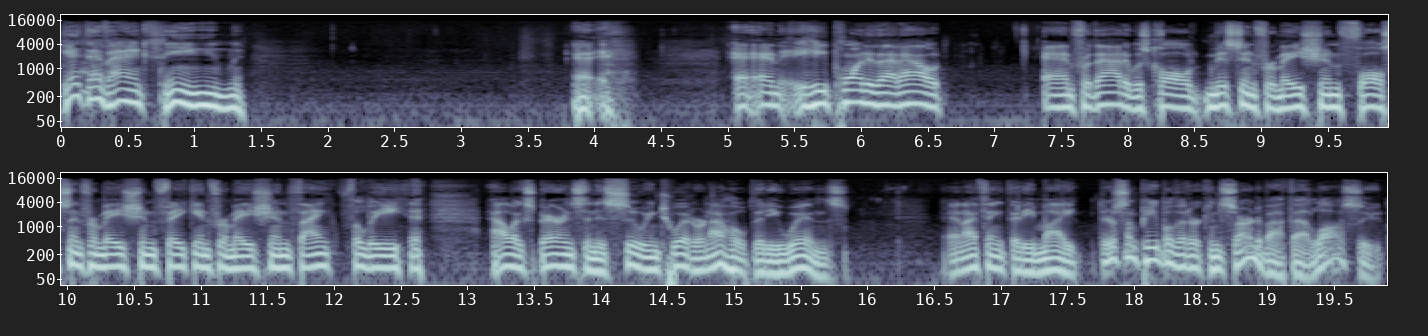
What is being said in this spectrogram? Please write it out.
get the vaccine? And he pointed that out. And for that, it was called misinformation, false information, fake information. Thankfully, Alex Berenson is suing Twitter, and I hope that he wins. And I think that he might. There's some people that are concerned about that lawsuit.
